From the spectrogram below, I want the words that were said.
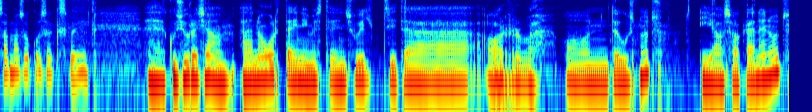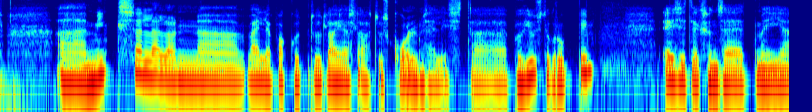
samasuguseks või? Eh, kusjuures jaa, noorte inimeste insultide arv on tõusnud ja sagenenud. Äh, miks sellel on äh, välja pakutud laias laastus kolm sellist põhjuste gruppi esiteks on see, et meie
